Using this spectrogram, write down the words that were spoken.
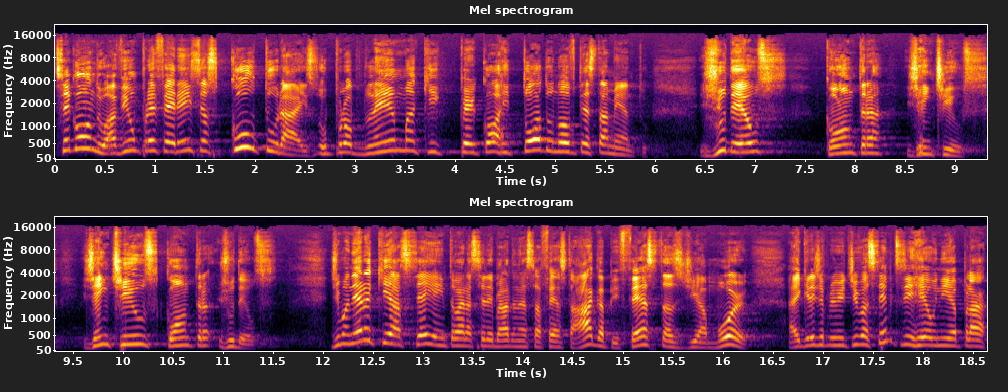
Segundo, haviam preferências culturais, o problema que percorre todo o Novo Testamento: judeus contra gentios, gentios contra judeus. De maneira que a ceia então era celebrada nessa festa ágape, festas de amor, a igreja primitiva sempre que se reunia para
